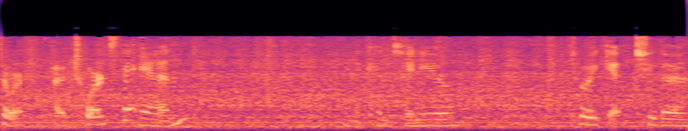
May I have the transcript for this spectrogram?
So we're uh, towards the end. To continue till we get to the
